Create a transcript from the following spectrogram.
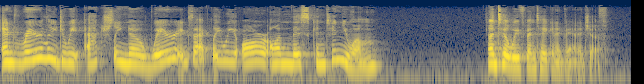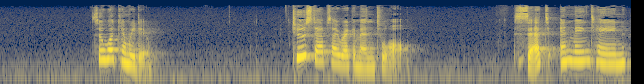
And rarely do we actually know where exactly we are on this continuum until we've been taken advantage of. So, what can we do? Two steps I recommend to all set and maintain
